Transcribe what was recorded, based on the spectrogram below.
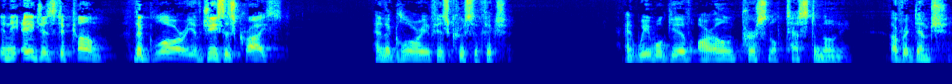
in the ages to come the glory of Jesus Christ and the glory of His crucifixion. And we will give our own personal testimony of redemption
